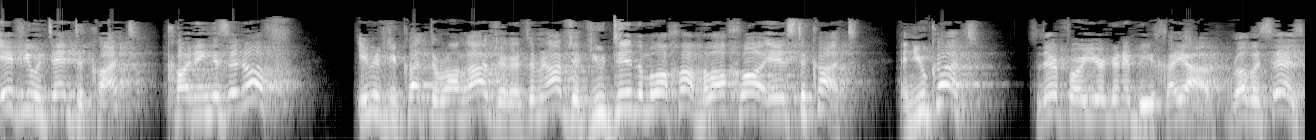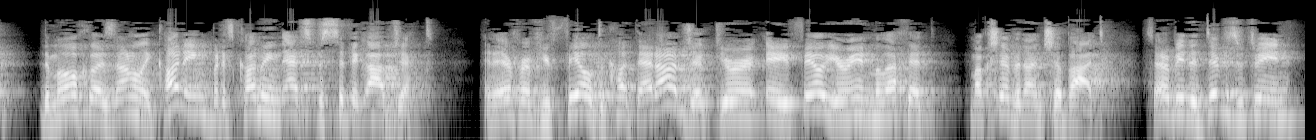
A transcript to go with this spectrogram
If you intend to cut, cutting is enough. Even if you cut the wrong object or different object, you did the malacha. Malacha is to cut. And you cut. So therefore you're going to be chayav. Rabbi says the malacha is not only cutting, but it's cutting that specific object. And therefore if you fail to cut that object, you're a failure in melechet machshevet on Shabbat. So that would be the difference between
